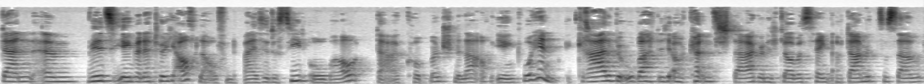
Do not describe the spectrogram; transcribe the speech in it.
dann ähm, will sie irgendwann natürlich auch laufen, weil sie das sieht, oh wow, da kommt man schneller auch irgendwo hin. Gerade beobachte ich auch ganz stark und ich glaube, es hängt auch damit zusammen,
